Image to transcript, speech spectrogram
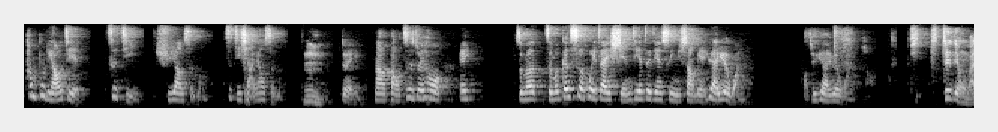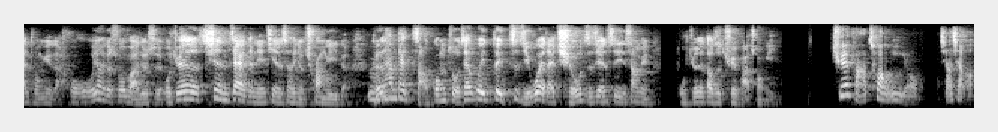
他们不了解自己需要什么，自己想要什么。嗯，对，那导致最后，哎，怎么怎么跟社会在衔接这件事情上面越来越晚，好，就越来越晚。这点我蛮同意的。我我用一个说法就是，我觉得现在的年轻人是很有创意的，可是他们在找工作，在为对自己未来求职这件事情上面，我觉得倒是缺乏创意。缺乏创意哦，想想哦，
